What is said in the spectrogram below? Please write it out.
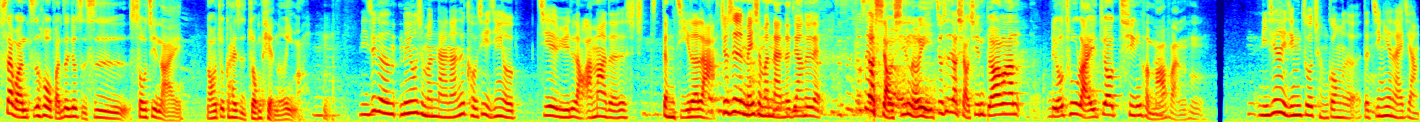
晒完之后，反正就只是收进来，然后就开始装填而已嘛。嗯，嗯你这个没有什么难啊，这口气已经有介于老阿妈的等级了啦，就是没什么难的，这样对不对？只是就是要小心而已，就是要小心，不要让它流出来，就要清，很麻烦。嗯。你现在已经做成功了的经验来讲，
